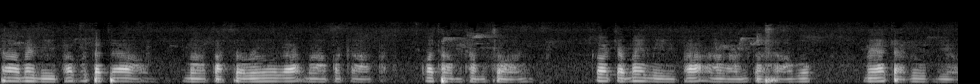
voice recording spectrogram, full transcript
ถ้าไม่มีพระพุทธเจ้ามาตัดสรู้และมาประกาศพระธรรมคำสอน ก็จะไม่มีพระอาหารหันตสาวก แม้แต่รูปเดียว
